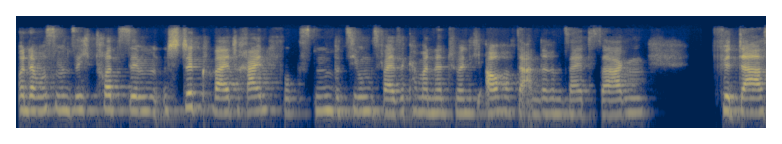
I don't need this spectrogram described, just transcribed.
Und da muss man sich trotzdem ein Stück weit reinfuchsen, beziehungsweise kann man natürlich auch auf der anderen Seite sagen, für das,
